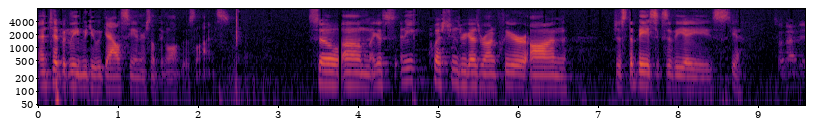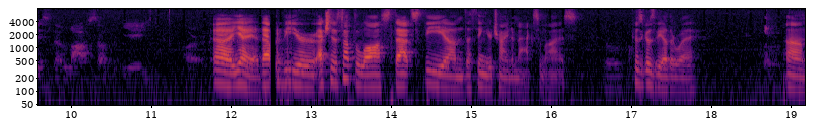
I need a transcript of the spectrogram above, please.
And typically we do a Gaussian or something along those lines. So um, I guess any questions or you guys are unclear on just the basics of VAEs? Yeah. So that is the loss of the VA or? Uh, yeah, yeah, that would be your, actually, that's not the loss, that's the, um, the thing you're trying to maximize, because it goes the other way. Um,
